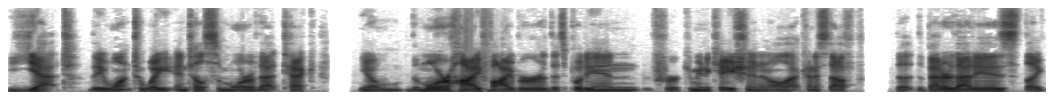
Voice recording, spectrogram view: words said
yet they want to wait until some more of that tech you know the more high fiber that's put in for communication and all that kind of stuff the the better that is like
